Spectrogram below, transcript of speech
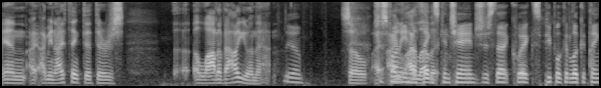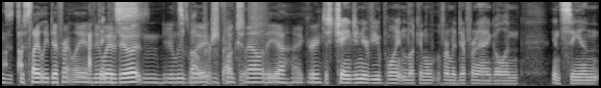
and I, I mean I think that there's a- a lot of value in that. yeah. So It's just I, funny I, how I love things it. can change just that quick. People could look at things just slightly differently, and I a new way to do it, and you lose weight and functionality. Yeah, I agree. Just changing your viewpoint and looking from a different angle and and seeing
